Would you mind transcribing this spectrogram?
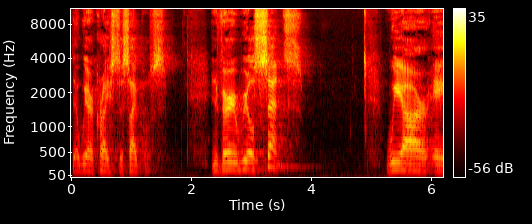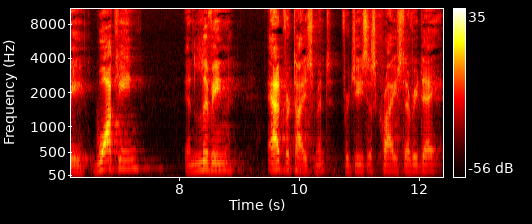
that we are Christ's disciples. in a very real sense. We are a walking and living advertisement for Jesus Christ every day.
